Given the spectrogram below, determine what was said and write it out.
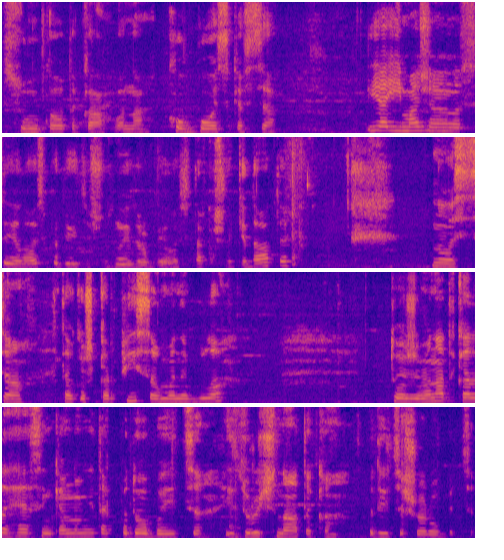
сумка, отака, вона ковбойська вся. Я її майже не носила. Ось подивіться, що з нею зробилось. Також викидати. Ну, ось ця також карпіса в мене була. Тож вона така легесенька, вона мені так подобається. І зручна така. Подивіться, що робиться.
